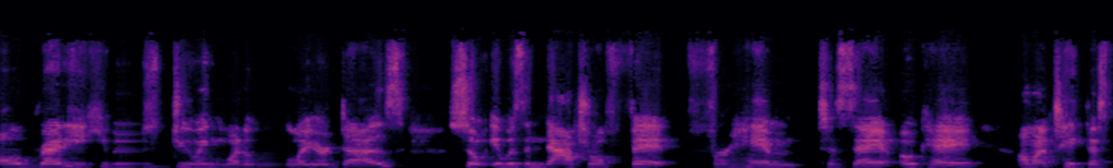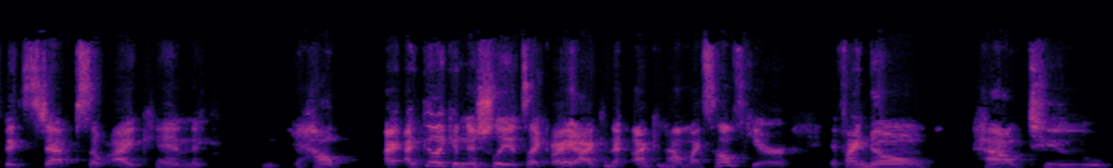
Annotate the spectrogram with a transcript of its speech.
already he was doing what a lawyer does. So it was a natural fit for him to say, okay, I want to take this big step so I can help I, I feel like initially it's like, oh yeah, I can I can help myself here if I know how to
